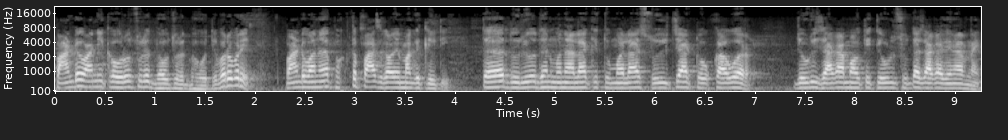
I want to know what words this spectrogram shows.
पांडव आणि कौरव चुलत भाऊ चुलत भाऊ होते. बरोबर आहे? पांडवानं फक्त पाच गावे मागितली होती. तर दुर्योधन म्हणाला की तुम्हाला सुईच्या टोकावर जेवढी जागा मावते तेवढी सुद्धा जागा देणार नाही.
